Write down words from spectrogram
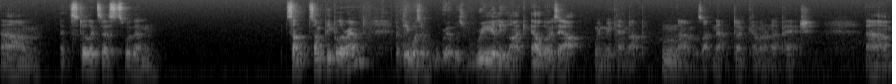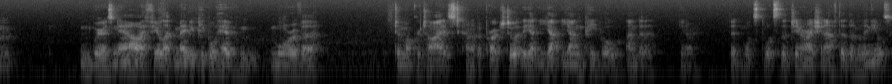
Um, it still exists within some some people around, but there was a it was really like elbows out when we came up. Mm. Um, it was like, no, don't come in on our patch. Um, whereas now I feel like maybe people have more of a democratized kind of approach to it. The yo- yo- young people under, you know, the, what's what's the generation after the millennials?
